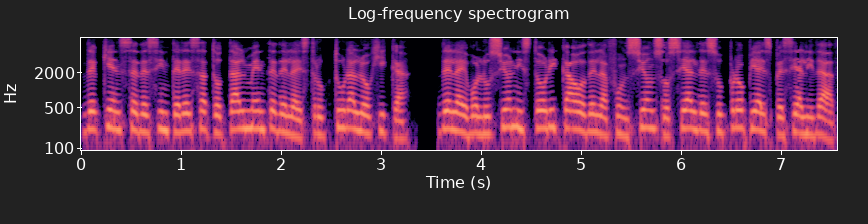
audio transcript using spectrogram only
de quien se desinteresa totalmente de la estructura lógica, de la evolución histórica o de la función social de su propia especialidad,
